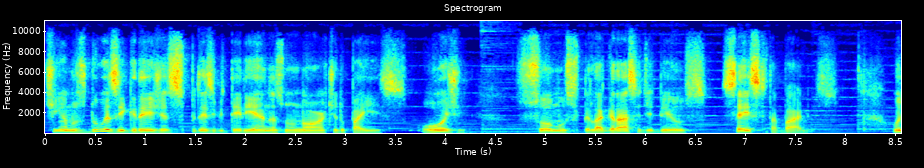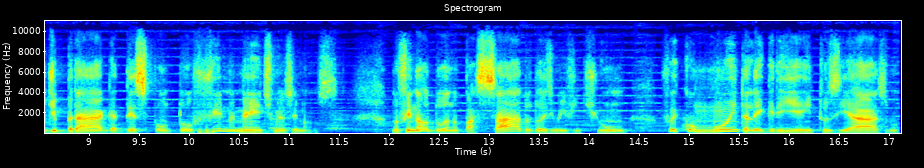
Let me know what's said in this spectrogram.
tínhamos duas igrejas presbiterianas no norte do país. Hoje, somos, pela graça de Deus, seis trabalhos. O de Braga despontou firmemente, meus irmãos. No final do ano passado, 2021, foi com muita alegria e entusiasmo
